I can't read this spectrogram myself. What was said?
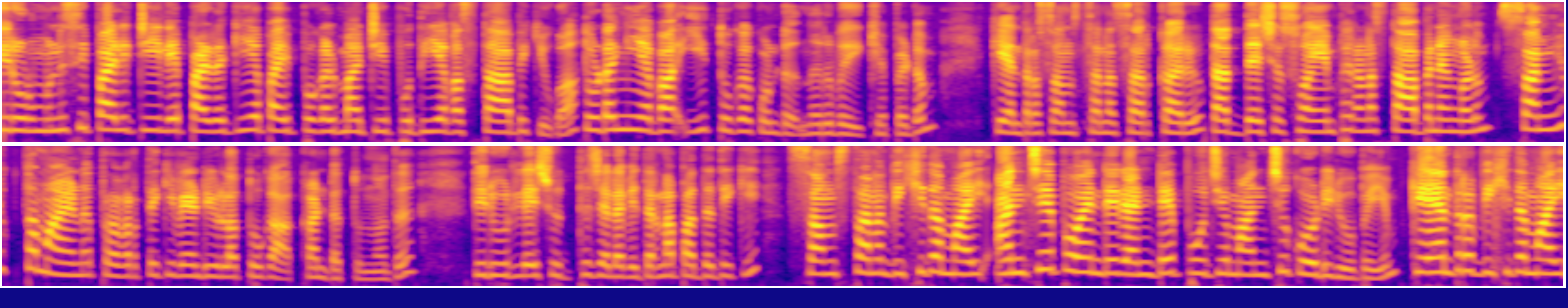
തിരൂർ മുനിസിപ്പാലിറ്റിയിലെ പഴകിയ പൈപ്പുകൾ മാറ്റി പുതിയവ സ്ഥാപിക്കുക തുടങ്ങിയവ ഈ തുക കൊണ്ട് നിർവഹിക്കപ്പെടും. കേന്ദ്ര സംസ്ഥാന സർക്കാരും തദ്ദേശ സ്വയംഭരണ സ്ഥാപനങ്ങളും സംയുക്തമായാണ് പ്രവൃത്തിക്ക് വേണ്ടിയുള്ള തുക കണ്ടെത്തുന്നത്. തിരൂരിലെ ശുദ്ധജല വിതരണ പദ്ധതിക്ക് സംസ്ഥാന വിഹിതമായി അഞ്ച് പോയിന്റ് രണ്ട് പൂജ്യം അഞ്ച് കോടി രൂപയും കേന്ദ്ര വിഹിതമായി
